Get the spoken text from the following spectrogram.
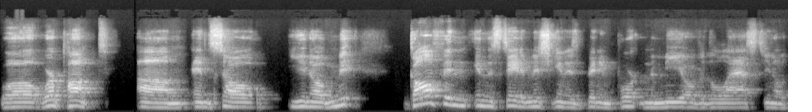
Well, we're pumped, um, and so you know, mi- golf in in the state of Michigan has been important to me over the last you know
